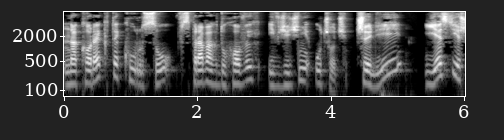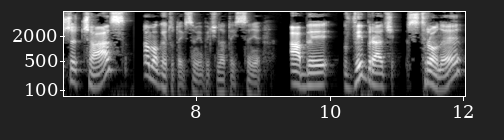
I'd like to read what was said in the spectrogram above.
na korektę kursu w sprawach duchowych i w dziedzinie uczuć. Czyli jest jeszcze czas, a mogę tutaj w sumie być na tej scenie, aby wybrać stronę,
